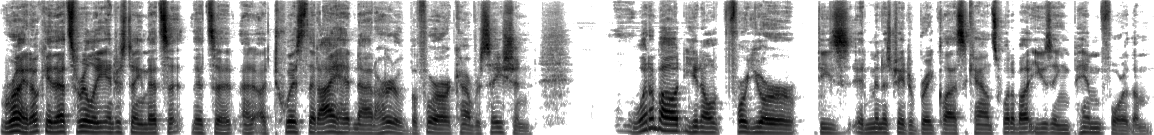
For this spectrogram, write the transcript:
Right. Okay, that's really interesting. That's a that's a, a twist that I had not heard of before our conversation. What about you know for your these administrative break glass accounts? What about using PIM for them?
